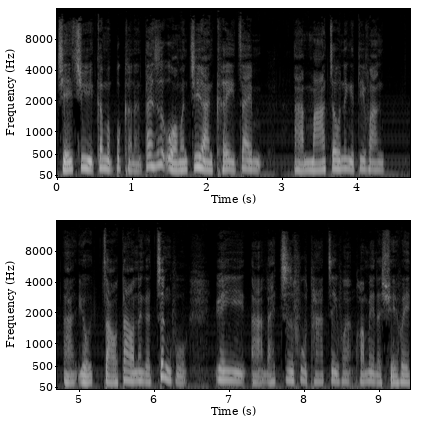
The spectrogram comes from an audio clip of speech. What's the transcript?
拮据，根本不可能。但是我们既然可以在啊麻州那个地方。啊，有找到那个政府愿意啊来支付他这方方面的学费，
